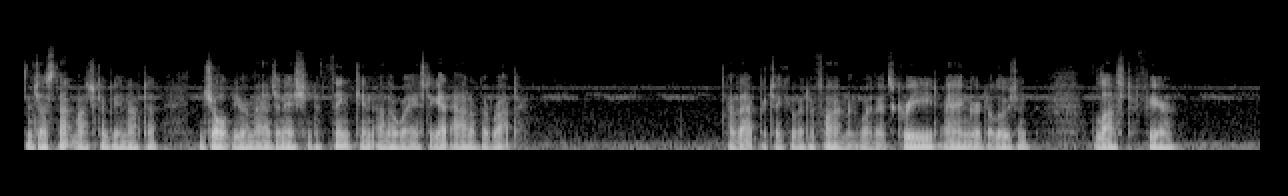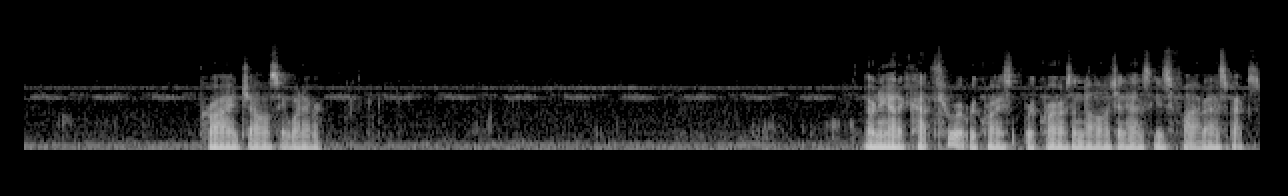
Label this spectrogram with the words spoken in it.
And just that much can be enough to jolt your imagination to think in other ways, to get out of the rut of that particular defilement, whether it's greed, anger, delusion, lust, fear, pride, jealousy, whatever. Learning how to cut through it requires, requires a knowledge that has these five aspects.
